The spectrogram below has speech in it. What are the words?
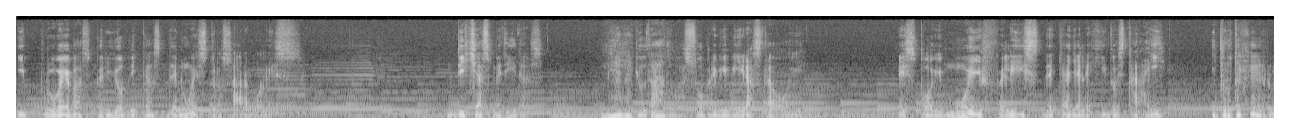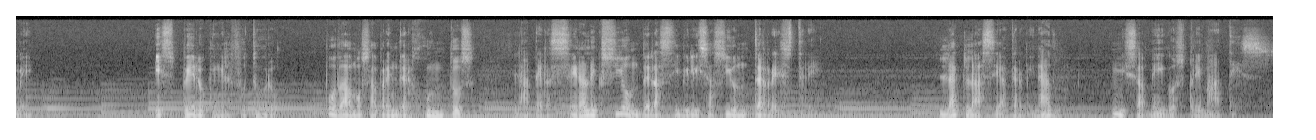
y pruebas periódicas de nuestros árboles. Dichas medidas me han ayudado a sobrevivir hasta hoy. Estoy muy feliz de que haya elegido estar ahí y protegerme. Espero que en el futuro podamos aprender juntos la tercera lección de la civilización terrestre. La clase ha terminado, mis amigos primates.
